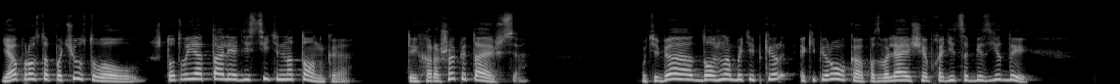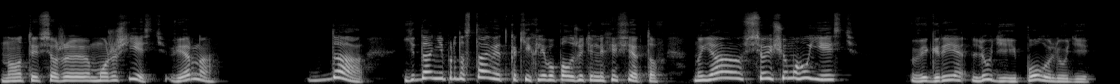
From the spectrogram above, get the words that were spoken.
Я просто почувствовал, что твоя талия действительно тонкая. Ты хорошо питаешься?» «У тебя должна быть экипировка, позволяющая обходиться без еды, но ты все же можешь есть, верно?» «Да, еда не предоставит каких-либо положительных эффектов, но я все еще могу есть». В игре люди и полулюди,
